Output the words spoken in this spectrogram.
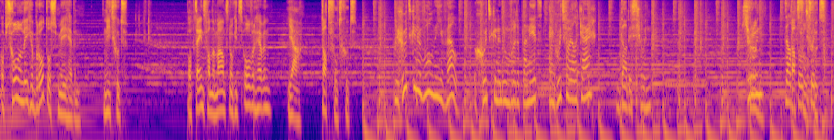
Op school een lege brooddos mee hebben. Niet goed. Op het eind van de maand nog iets over hebben? Ja, dat voelt goed. Je goed kunnen voelen in je vel. Goed kunnen doen voor de planeet en goed voor elkaar? Dat is groen. Groen, dat, dat voelt, voelt goed. goed.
